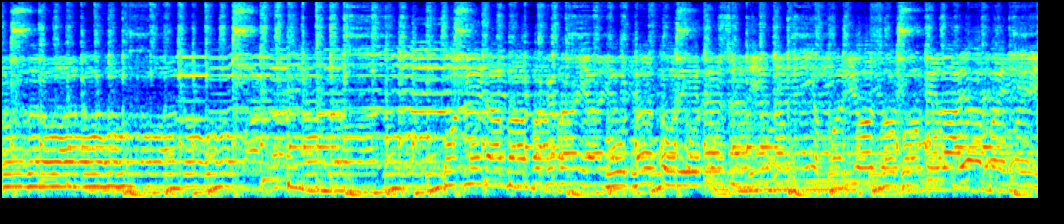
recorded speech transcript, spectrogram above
પાટણનો દરવાજો કોને ડાબા પગના અંગૂઠા તોડીને સજી તમે મર્યો છો ગોમેલાયો ભાઈ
